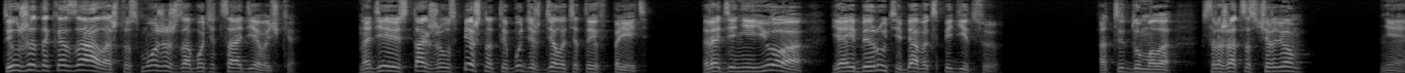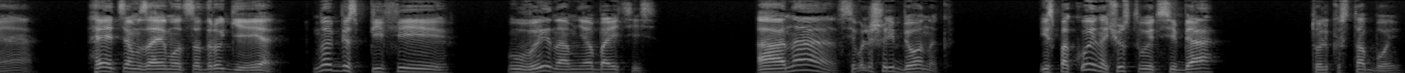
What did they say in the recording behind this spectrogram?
Ты уже доказала, что сможешь заботиться о девочке. Надеюсь, так же успешно ты будешь делать это и впредь. Ради нее я и беру тебя в экспедицию. А ты думала сражаться с червем? Не, этим займутся другие. Но без Пифи, увы, нам не обойтись. А она всего лишь ребенок. И спокойно чувствует себя только с тобой.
